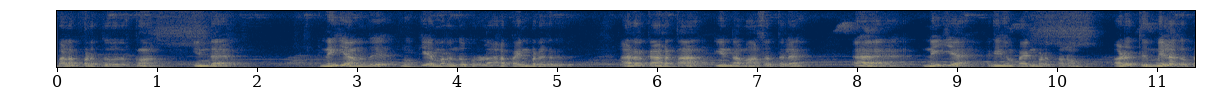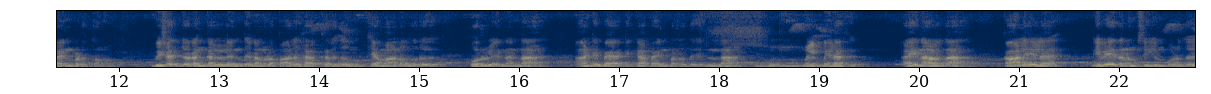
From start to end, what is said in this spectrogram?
பலப்படுத்துவதற்கும் இந்த நெய்யானது முக்கிய மருந்து பொருளாக பயன்படுகிறது. அதற்காகத்தான் இந்த மாதத்தில் நெய்யை அதிகம் பயன்படுத்தணும். அடுத்து மிளகு பயன்படுத்தணும். விஷஜுரங்கள்லேருந்து நம்மளை பாதுகாக்கிறது முக்கியமான ஒரு பொருள் என்னென்னா ஆன்டிபயோட்டிக்காக பயன்படுறது என்னன்னா மி- மிளகு. அதனால தான் காலையில் நிவேதனம் செய்யும் பொழுது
